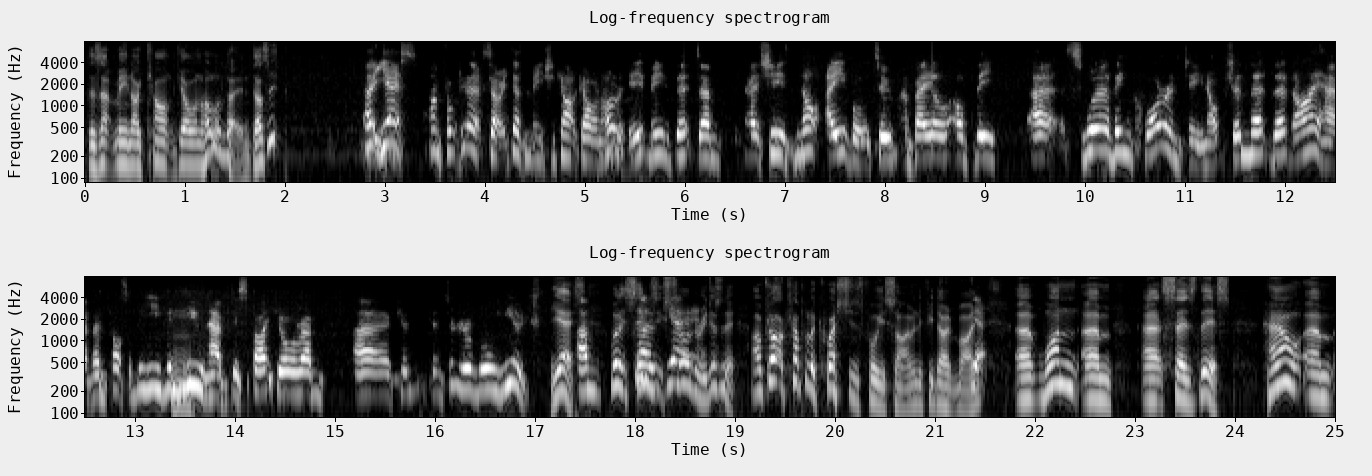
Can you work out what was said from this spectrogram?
Does that mean I can't go on holiday?" And does it? Uh, yes, unfortunately. Sorry, it doesn't mean she can't go on holiday. It means that um, uh, she is not able to avail of the uh, swerving quarantine option that, that I have, and possibly even Hmm. you have, despite your um, uh, con- considerable youth. Yes. Um, well, it seems so, yeah. extraordinary, doesn't it? I've got a couple of questions for you, Simon, if you don't mind. Yes. Uh, one um, uh, says this. How um,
